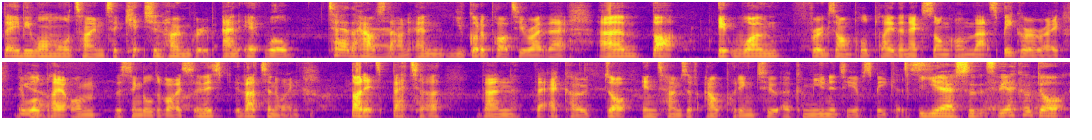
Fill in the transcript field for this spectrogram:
baby one more time to kitchen home group and it will tear the house down and you've got a party right there. Um, but it won't for example play the next song on that speaker array. It will play it on the single device and it's that's annoying. But it's better than the Echo Dot in terms of outputting to a community of speakers. Yeah, so, so the Echo Dot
